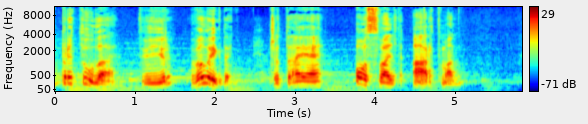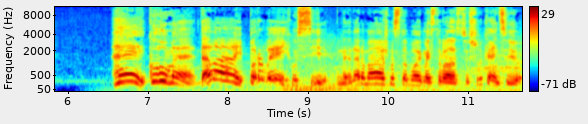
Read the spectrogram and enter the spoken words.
Притула. Твір Великдень. Читає Освальд Артман. Гей, куме, давай, порви їх усіх. Не дарма ж ми з тобою майстрували цю шуркенцію.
